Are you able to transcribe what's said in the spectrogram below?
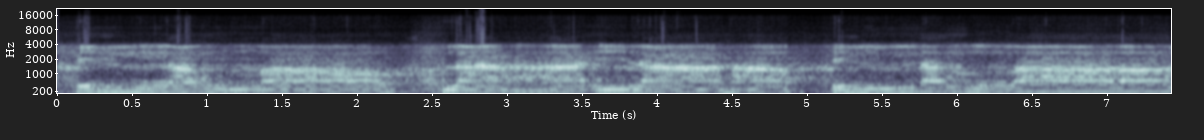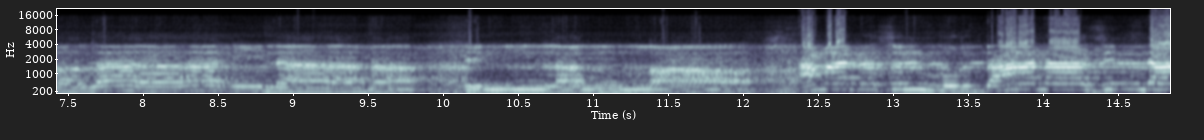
ইল্লাল্লাহ লা ইলাহা ইল্লাল্লাহ লা ইলাহা ইল্লাল্লাহ। আমার রাসূল মুর্দানা জিন্দা।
